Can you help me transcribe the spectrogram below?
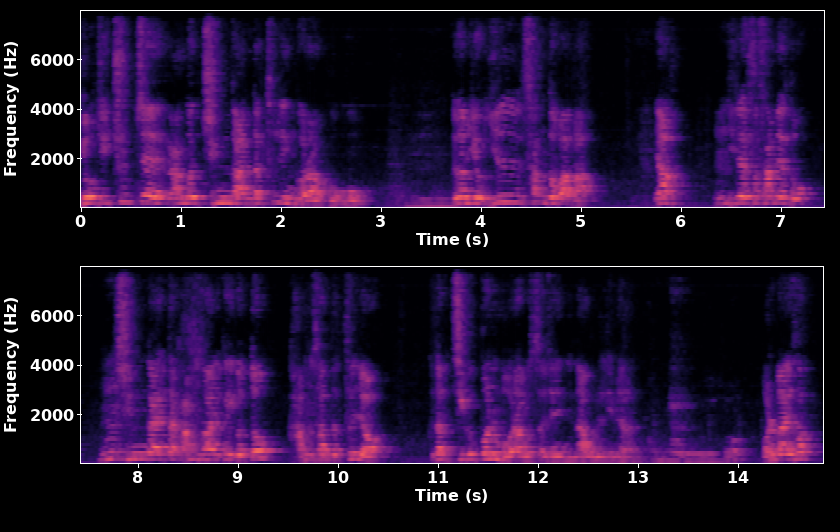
여기 출제한 건 증가한다 틀린 거라고 음. 그 다음 이 1, 3도 봐봐 야 음. 1에서 3에도 음. 증가했다 감소하니까 이것도 감소한다 틀려 그 다음 지급번은 뭐라고 써져 있니 나 올리면 얼마에서?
